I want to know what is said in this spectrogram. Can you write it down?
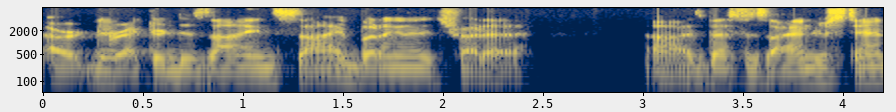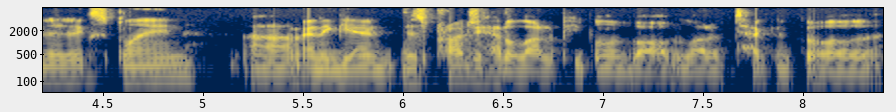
art director design side, but I'm going to try to, uh, as best as I understand it, explain. Um, and again, this project had a lot of people involved, a lot of technical.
